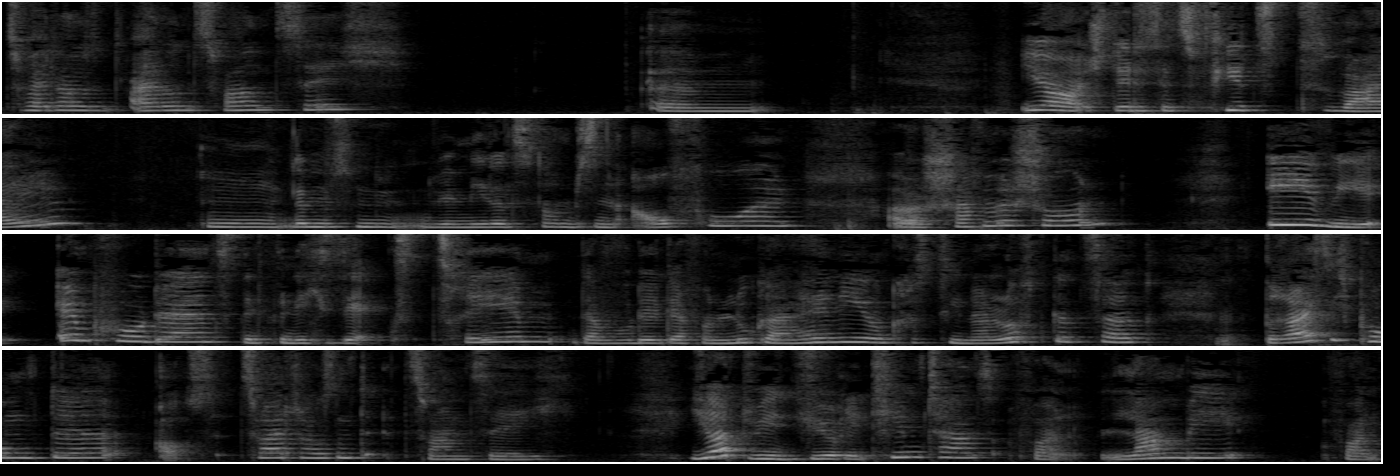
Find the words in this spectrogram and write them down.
2021, ähm, ja, steht es jetzt 4 zu 2. Mm, da müssen wir Mädels noch ein bisschen aufholen, aber das schaffen wir schon. Evi Impro Dance, den finde ich sehr extrem. Da wurde der von Luca Henny und Christina Luft gezeigt. 30 Punkte aus 2020. J wie Jury Teamtanz von Lambi von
